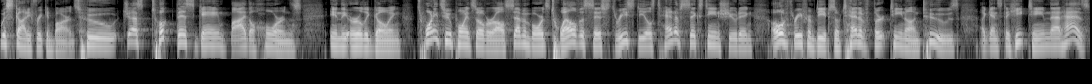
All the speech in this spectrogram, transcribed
with Scottie freaking Barnes, who just took this game by the horns in the early going. 22 points overall, 7 boards, 12 assists, 3 steals, 10 of 16 shooting, 0 of 3 from deep, so 10 of 13 on twos against a Heat team that has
